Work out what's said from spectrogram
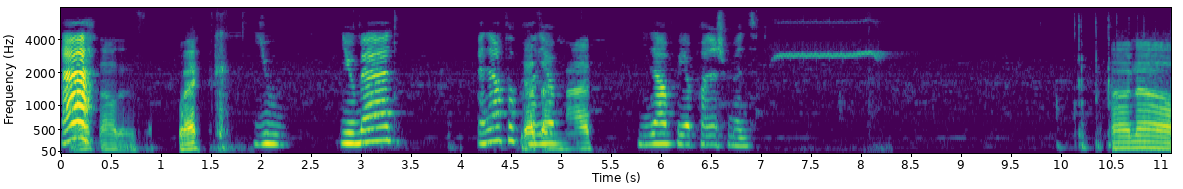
Ah, That was quick. you, you mad? And now for Yes, your, mad. your punishment. Oh no,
